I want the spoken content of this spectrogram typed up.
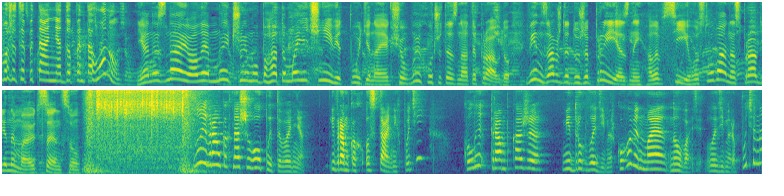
Може, це питання до Пентагону? Я не знаю, але ми чуємо багато маячні від Путіна. Якщо ви хочете знати правду, він завжди дуже приязний, але всі його слова насправді не мають сенсу. Ну і в рамках нашого опитування, і в рамках останніх подій, коли Трамп каже. Мій друг Владимир, кого він має на увазі? Владимира Путіна,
